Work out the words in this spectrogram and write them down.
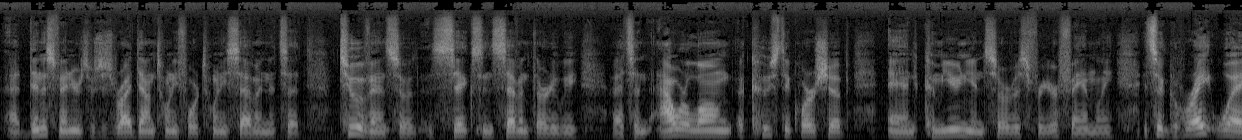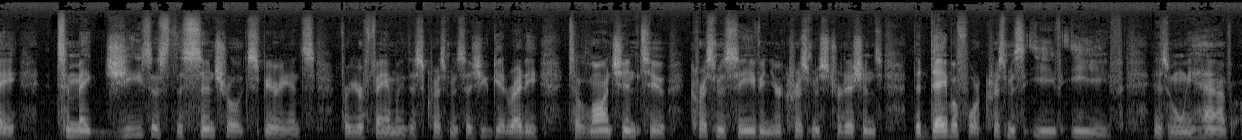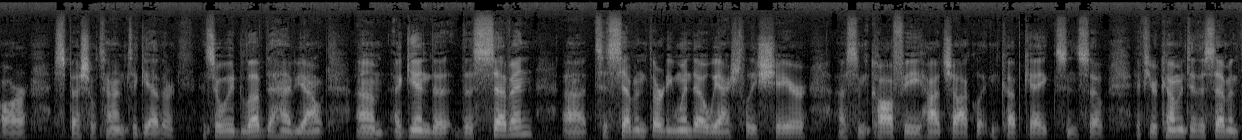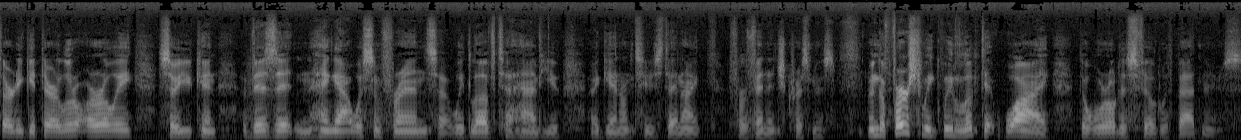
at Dennis Vineyards, which is right down 2427. It's at two events, so 6 and 7:30. We uh, it's an hour-long acoustic worship and communion service for your family. It's a great way to make Jesus the central experience for your family this Christmas. As you get ready to launch into Christmas Eve and your Christmas traditions, the day before Christmas Eve Eve is when we have our special time together. And so we'd love to have you out. Um, again, the, the 7 uh, to 7.30 window, we actually share uh, some coffee, hot chocolate, and cupcakes. And so if you're coming to the 7.30, get there a little early so you can visit and hang out with some friends. Uh, we'd love to have you again on Tuesday night for Vintage Christmas. In the first week, we looked at why the world is filled with bad news.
